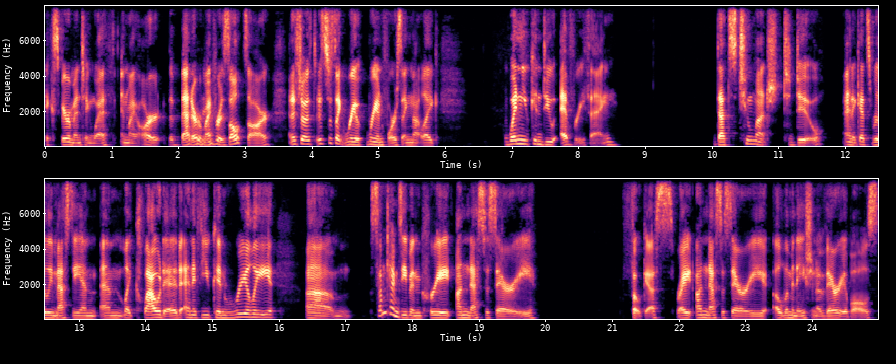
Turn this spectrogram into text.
experimenting with in my art, the better my results are. And it's just it's just like re- reinforcing that like when you can do everything, that's too much to do and it gets really messy and and like clouded and if you can really um sometimes even create unnecessary focus, right? Unnecessary elimination of variables,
